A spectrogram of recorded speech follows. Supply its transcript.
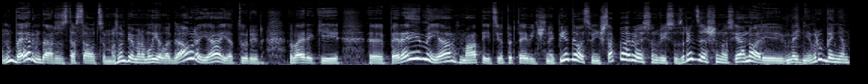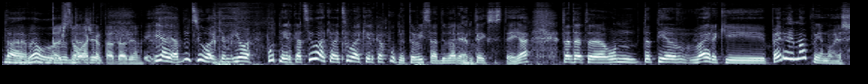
Nu, bērnu dārzus tā saucamās. Nu, piemēram, liela gaura, jā, ja tur ir vairāki e, perējumi, jā, mātīts, jo tur te viņš nepiedalās, viņš sapārojas un visu uz redzēšanos. Jā, nu, arī meģņiem, rubeņiem tā vēl. Daži cilvēki ar tā dara. jā. Jā, jā nu, cilvēkiem, jo putni ir kā cilvēki, vai cilvēki ir kā putni. Tur visādi varianti eksistē. Ja? Tad, tad, un tad tie vairāki pērējumi apvienojas.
